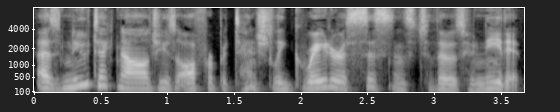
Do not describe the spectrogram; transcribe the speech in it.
As new technologies offer potentially greater assistance to those who need it.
